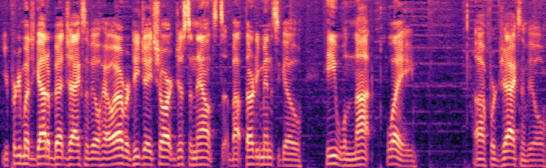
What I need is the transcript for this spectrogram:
you pretty much got to bet Jacksonville. However, DJ Chark just announced about thirty minutes ago he will not play uh, for Jacksonville.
